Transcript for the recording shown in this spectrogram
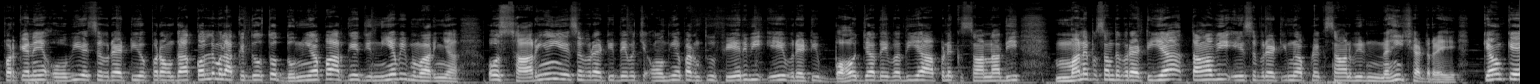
ਉੱਪਰ ਕਹਿੰਦੇ ਆ, ਉਹ ਵੀ ਇਸ ਵੈਰਾਈਟੀ ਉੱਪਰ ਆਉਂਦਾ। ਕੁੱਲ ਮਿਲਾ ਕੇ ਦੋਸਤੋ, ਦੁਨੀਆ ਭਰ ਦੀਆਂ ਜਿੰਨੀਆਂ ਵੀ ਬਿਮਾਰੀਆਂ, ਉਹ ਸਾਰੀਆਂ ਹੀ ਇਸ ਵੈਰਾਈਟੀ ਦੇ ਵਿੱਚ ਆਉਂਦੀਆਂ, ਪਰੰਤੂ ਫਿਰ ਵੀ ਇਹ ਵੈਰਾਈਟੀ ਬਹੁਤ ਜ਼ਿਆਦਾ ਵਧੀਆ, ਆਪਣੇ ਕਿਸਾਨਾਂ ਦੀ ਮਨਪਸੰਦ ਵੈਰਾਈਟੀ ਆ, ਤਾਂ ਵੀ ਇਸ ਵੈਰਾਈਟੀ ਨੂੰ ਆਪਣੇ ਕਿਸਾਨ ਵੀਰ ਨਹੀਂ ਛੱਡ ਰਹੇ। ਕਿਉਂਕਿ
